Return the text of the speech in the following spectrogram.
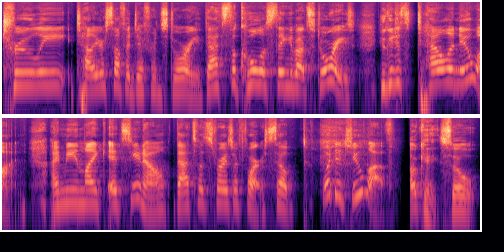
Truly tell yourself a different story. That's the coolest thing about stories. You can just tell a new one. I mean, like, it's, you know, that's what stories are for. So, what did you love? Okay, so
